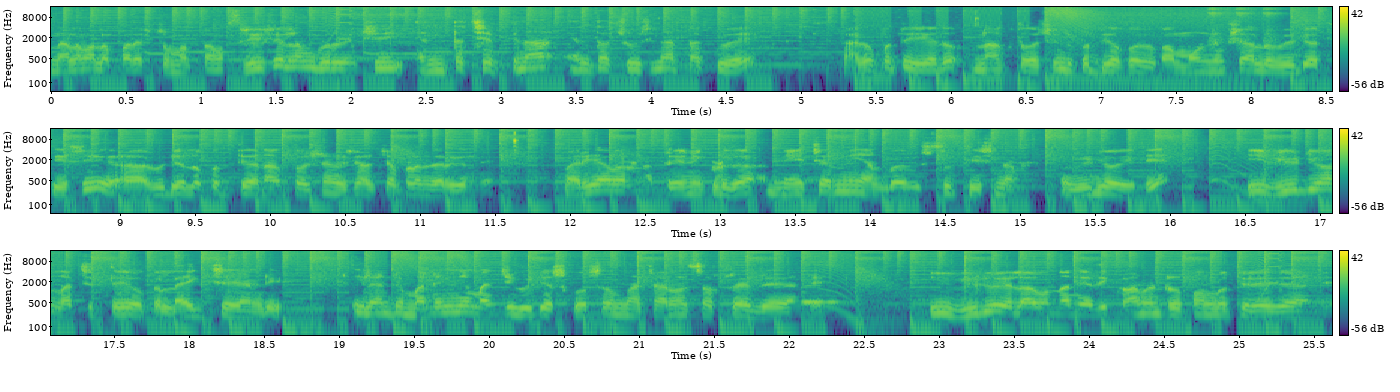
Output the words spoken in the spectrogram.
నల్లమల ఫారెస్ట్ మొత్తం. శ్రీశైలం గురించి ఎంత చెప్పినా ఎంత చూసినా తక్కువే. కాకపోతే ఏదో నాకు తోచింది కొద్దిగా ఒక మూడు నిమిషాలు వీడియో తీసి ఆ వీడియోలో కొద్దిగా నాకు తోచిన విషయాలు చెప్పడం జరిగింది. పర్యావరణ ప్రేమికుడిగా నేచర్ని అనుభవిస్తూ తీసిన వీడియో ఇది. ఈ వీడియో నచ్చితే ఒక లైక్ చేయండి. ఇలాంటి మరిన్ని మంచి వీడియోస్ కోసం నా ఛానల్ సబ్స్క్రైబ్ చేయండి. ఈ వీడియో ఎలా ఉందనేది కామెంట్ రూపంలో తెలియజేయండి.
